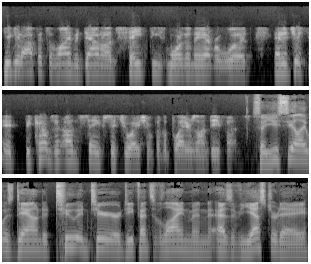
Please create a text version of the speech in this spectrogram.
You get offensive linemen down on safeties more than they ever would, and it just it becomes an unsafe situation for the players on defense. So UCLA was down to two interior defensive linemen as of yesterday,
